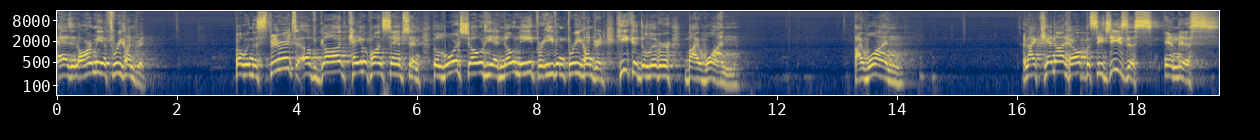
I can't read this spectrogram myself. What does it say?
as an army of 300. But when the Spirit of God came upon Samson, the Lord showed he had no need for even 300. He could deliver by one. By one. And I cannot help but see Jesus in this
